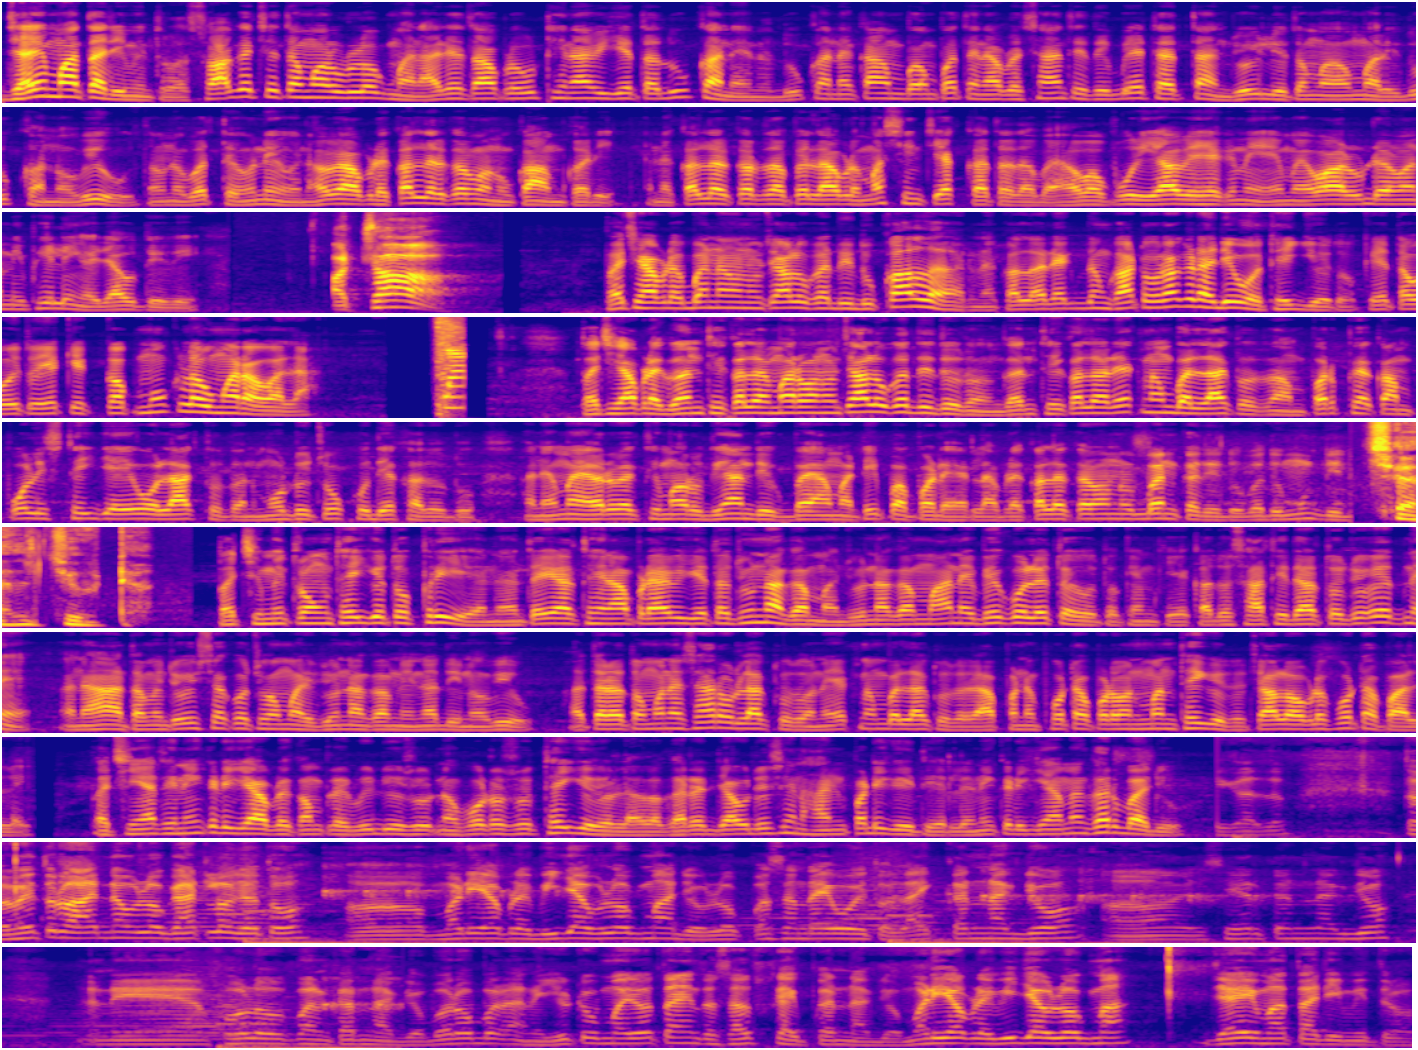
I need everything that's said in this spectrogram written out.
જય માતાજી મિત્રો સ્વાગત છે તમારું વ્લોગમાં આજે તો આપણે ઉઠીને આવી ગયા હતા દુકાને અને દુકાને કામ બામ પતે આપણે શાંતિથી બેઠા હતા જોઈ લ્યો તમે અમારી દુકાનનો વ્યૂ તમને બતાવ્યો નહીં હવે આપણે કલર કરવાનું કામ કરી. અને કલર કરતા પહેલાં આપણે મશીન ચેક કરતા હતા ભાઈ. હવા પૂરી આવે છે કે નહીં? એમાં વાળ ઉડાડવાની ફિલિંગ જ આવતી હતી. અચ્છા. પછી આપણે બનાવવાનું ચાલુ કરી દીધું કલર ને. કલર એકદમ ઘાટો રગડા જેવો થઈ ગયો હતો. કહેતા હોય તો એક એક કપ મોકલાવું મારા વાલા. પછી આપણે ગનથી કલર મારવાનું ચાલુ કરી દીધું હતું. ગનથી કલર એક નંબર લાગતો હતો આમ. પરફેક્ટ આમ પોલીસ થઈ જાય એવો લાગતો હતો અને મોટું ચોખ્ખું દેખાતું હતું. અને એમાં હરવેકથી મારું ધ્યાન દઉં ભાઈ આમાં ટીપા પડે એટલે આપણે કલર કરવાનું બંધ કરી દીધું બધું મૂકી દીધું. ચાલ ચૂટ પછી મિત્રો હું થઈ ગયો તો ફ્રી અને તૈયાર થઈને આપણે આવી ગયા હતા જૂના ગામમાં જૂના ગામમાં આને ભેગો લેતો આવ્યો હતો. કેમ કે એકાદો સાથીદાર તો જોઈએ જ ને. અને હા તમે જોઈ શકો છો અમારી જૂના ગામની નદીનો વ્યૂ અત્યારે તો મને સારું લાગતું હતું અને એક નંબર લાગતો હતો. આપણને ફોટા પાડવાનું મન થઈ ગયું તો ચાલો આપણે ફોટા પાડી લઈએ. પછી ત્યાંથી નીકળી ગયા, આપણે કમ્પ્લીટ વીડિયો શૂટ ને ફોટો શૂટ થઈ ગયો, એટલે હવે ઘરે જવું જશે ને હાન પડી ગઈ હતી, એટલે નીકળી ગયા અમે ઘર બાજુ. તો મિત્રો, આજનો વ્લોગ આટલો જ હતો. મળી આપણે બીજા વ્લોગમાં જો વ્લોગ પસંદ આવ્યો હોય તો લાઈક કરી નાખજો શેર કરી નાખજો, અને ફોલો પણ કરી નાખજો, બરોબર? અને યુટ્યુબમાં જોતા હોય તો સબસ્ક્રાઈબ કરી નાખજો. મળી આપણે બીજા વ્લોગમાં જય માતાજી મિત્રો.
